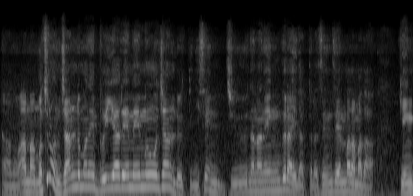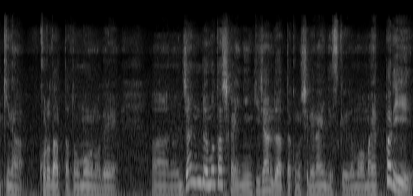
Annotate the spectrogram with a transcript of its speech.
あのあ、まあ、もちろんジャンルもね VRMMO ジャンルって2017年ぐらいだったら全然まだまだ元気な頃だったと思うのであのジャンルも確かに人気ジャンルだったかもしれないんですけれども、まあ、やっぱり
